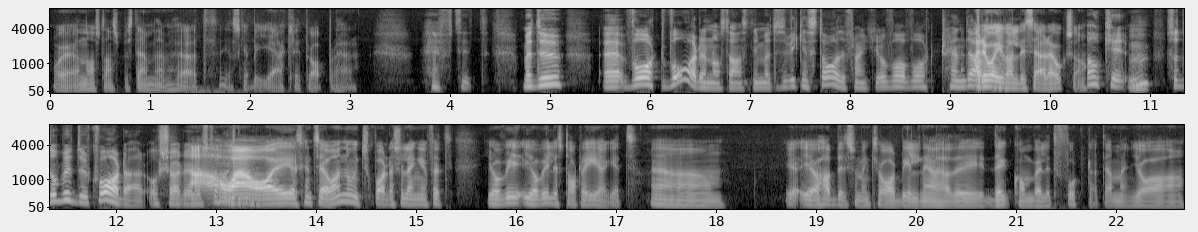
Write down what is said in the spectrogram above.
Och jag någonstans bestämde mig för att jag ska bli jäkligt bra på det här. Häftigt. Men du, eh, vart var det någonstans ni möttes? I vilken stad i Frankrike? Och var, vart hände Ja, det var i allt? Val d'Isère också. Okej, mm. Mm. så då blev du kvar där och körde restaurang? Ja, ja, jag ska inte säga, jag var nog inte kvar där så länge för att jag, vill, jag ville starta eget. Ehm, jag, jag hade liksom en klar bild när jag hade, det kom väldigt fort att ja, men jag,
